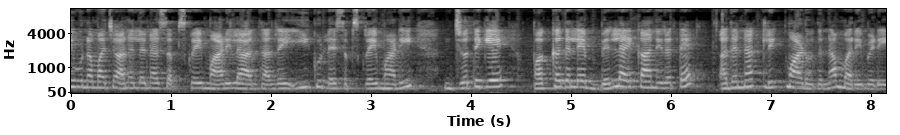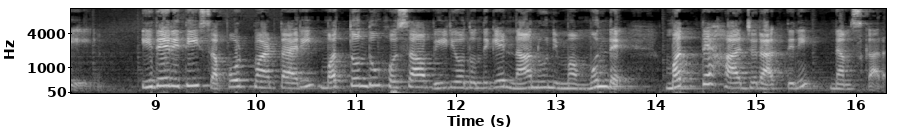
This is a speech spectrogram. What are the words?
ನೀವು ನಮ್ಮ ಚಾನೆಲ್ ಅನ್ನ ಸಬ್ಸ್ಕ್ರೈಬ್ ಮಾಡಿಲ್ಲ ಅಂತಂದ್ರೆ ಈ ಕೂಡಲೇ ಸಬ್ಸ್ಕ್ರೈಬ್ ಮಾಡಿ. ಜೊತೆಗೆ ಪಕ್ಕದಲ್ಲೇ ಬೆಲ್ ಐಕಾನ್ ಇರುತ್ತೆ, ಅದನ್ನ ಕ್ಲಿಕ್ ಮಾಡೋದನ್ನ ಮರಿಬೇಡಿ. ಇದೇ ರೀತಿ ಸಪೋರ್ಟ್ ಮಾಡ್ತಾ ಇರಿ. ಮತ್ತೊಂದು ಹೊಸ ವಿಡಿಯೋದೊಂದಿಗೆ ನಾನು ನಿಮ್ಮ ಮುಂದೆ. ಮತ್ತೆ ಹಾಜರಾಗ್ತೀನಿ. ನಮಸ್ಕಾರ.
